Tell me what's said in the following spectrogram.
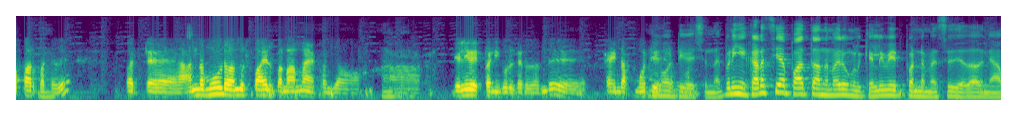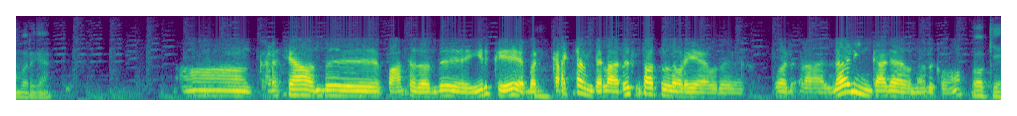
அப்பாற்பட்டது பட் அந்த மூடு வந்து ஸ்பாயில் பண்ணாம கொஞ்சம் எலிவேட் பண்ணி கொடுக்கறது வந்து கைண்ட் ஆஃப் மோட்டிவேஷன் மோட்டிவேஷன் இப்போ நீங்கள் கடைசியாக பார்த்து அந்த மாதிரி உங்களுக்கு எலிவேட் பண்ண மெசேஜ் ஏதாவது ஞாபகம் இருக்கா? கடைசியா வந்து பார்த்தது வந்து இருக்கு. பட் கரெக்டா தெரியல. அரிஸ்டாட்டிலோடைய ஒரு லேர்னிங்காக ஒன்று இருக்கும். ஓகே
